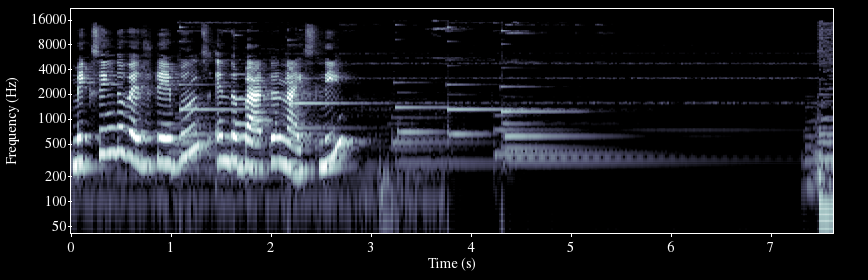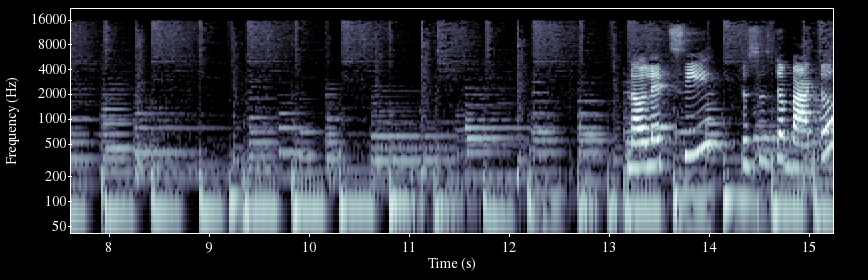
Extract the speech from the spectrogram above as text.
Mixing the vegetables in the batter nicely. Now let's see, this is the batter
